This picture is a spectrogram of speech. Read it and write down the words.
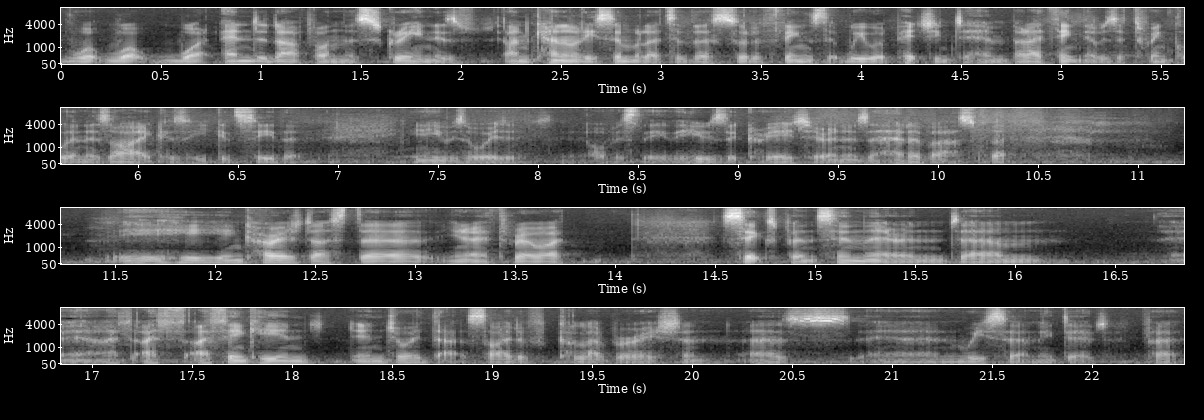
what, what what ended up on the screen is uncannily similar to the sort of things that we were pitching to him. But I think there was a twinkle in his eye because he could see that he was always obviously he was the creator and is ahead of us. But he, he, encouraged us to you know throw our sixpence in there, and um, I, I, I, think he en- enjoyed that side of collaboration as and we certainly did. But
